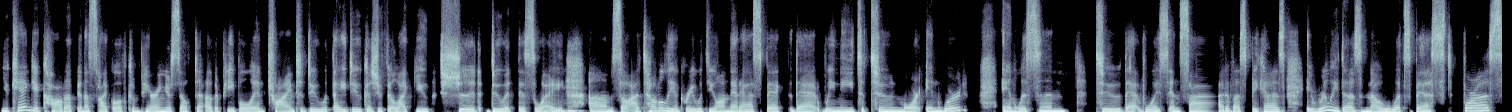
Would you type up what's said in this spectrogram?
you can get caught up in a cycle of comparing yourself to other people and trying to do what they do because you feel like you should do it this way. Mm-hmm. um, so i totally agree with you on that aspect that we need to tune more inward and listen to that voice inside of us because it really does know what's best for us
